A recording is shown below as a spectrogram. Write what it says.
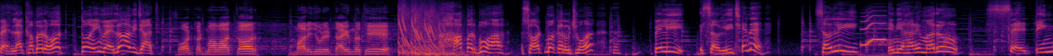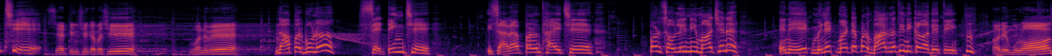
પહેલા ખબર હોત તો અહીં વહેલો આવી જાત. શોર્ટકટમાં વાત કર. મારી જોડે ટાઈમ નથી. હા પ્રભુ હા. શોર્ટમાં કરું છું હા. પેલી સવલી છે ને? સવલી એની હારે મારું સેટિંગ છે. સેટિંગ છે કે પછી? વનવે ના પ્રભુ ના. સેટિંગ છે. ઈશારા પણ થાય છે. પણ સવલીની માં છે ને એને એક મિનિટ માટે પણ બહાર નથી નીકળવા દેતી. અરે મુરાદ.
